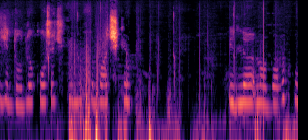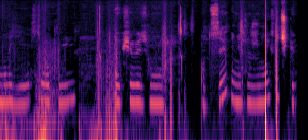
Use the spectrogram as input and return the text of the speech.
еду для кошечки, для собачки. І для, ну, для рибки у мене є окей. Так, ще візьму оце, конечно же, мисочки.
